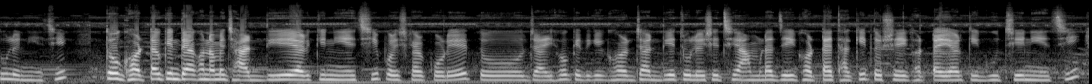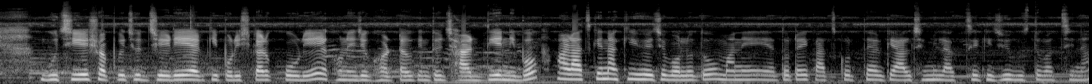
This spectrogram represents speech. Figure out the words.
তুলে নিয়েছি। তো ঘরটাও কিন্তু এখন আমি ঝাড় দিয়ে আর কি নিয়েছি পরিষ্কার করে। তো যাই হোক, এদিকে ঘর ঝাড় দিয়ে চলে এসেছি। আমরা যেই ঘরটায় থাকি, তো সেই ঘরটাই আর কি গুছিয়ে নিয়েছি। গুছিয়ে সব কিছু ঝেড়ে আর কি পরিষ্কার করে এখন এই যে ঘরটাও কিন্তু ঝাড় দিয়ে নিব। আর আজকে না কি হয়েছে বলো তো? মানে এতটাই কাজ করতে আর কি আলসেমি লাগছে, কিছুই বুঝতে পারছি না।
